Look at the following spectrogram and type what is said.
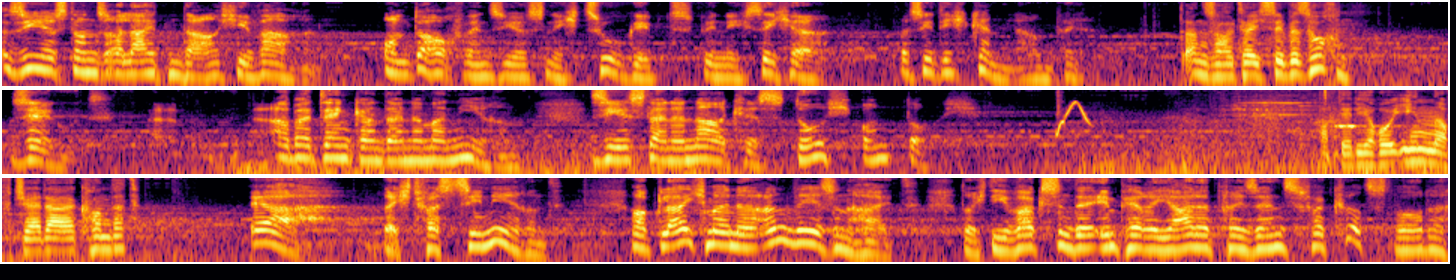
Sie ist unsere leitende Archivarin. Und auch wenn sie es nicht zugibt, bin ich sicher, dass sie dich kennenlernen will. Dann sollte ich sie besuchen. Sehr gut. Äh, Aber denk an deine Manieren. Sie ist eine Narkis durch und durch. Habt ihr die Ruinen auf Jeddah erkundet? Ja, recht faszinierend. Obgleich meine Anwesenheit durch die wachsende imperiale Präsenz verkürzt wurde.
